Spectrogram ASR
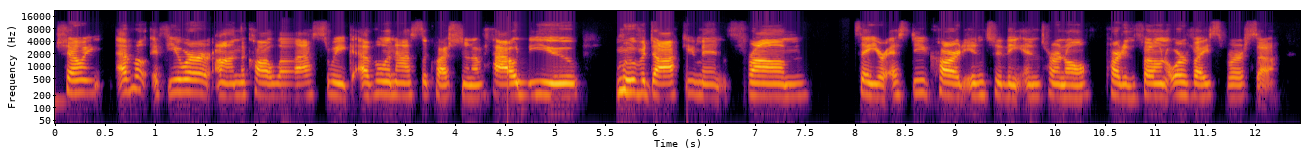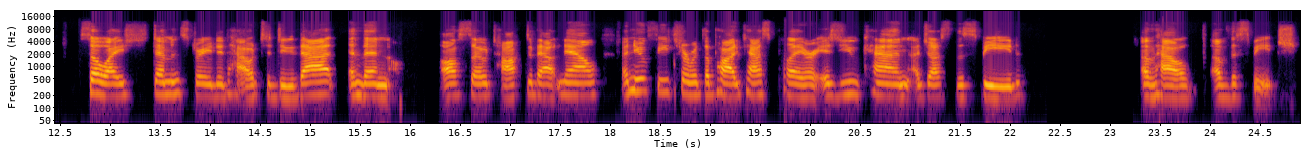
showing Evelyn. If you were on the call last week, Evelyn asked the question of how do you move a document from, say, your SD card into the internal part of the phone, or vice versa. So I demonstrated how to do that, and then also talked about now a new feature with the podcast player is you can adjust the speed of how of the speech.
